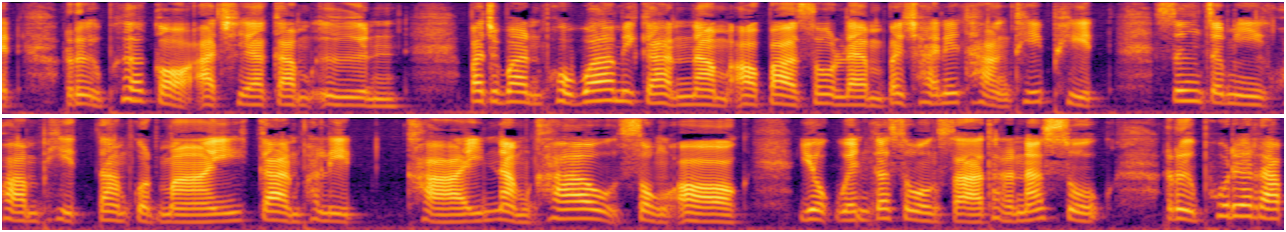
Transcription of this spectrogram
ศ หรือเพื่อก่ออาชญากรรมอื่น ปัจจุบันพบว่ามีการนำอัลปาโซแลมไปใช้ในทางที่ผิด ซึ่งจะมีความผิดตามกฎหมาย การผลิต ขายนำเข้า ส่งออก ยกเว้นกระทรวงสาธารณสุข หรือผู้ได้รับ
